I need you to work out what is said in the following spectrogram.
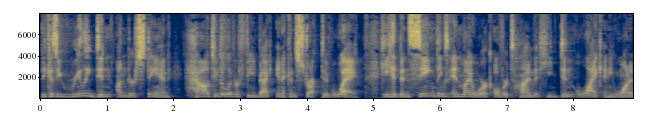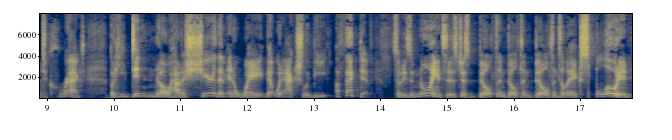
because he really didn't understand how to deliver feedback in a constructive way. He had been seeing things in my work over time that he didn't like and he wanted to correct, but he didn't know how to share them in a way that would actually be effective. So these annoyances just built and built and built until they exploded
